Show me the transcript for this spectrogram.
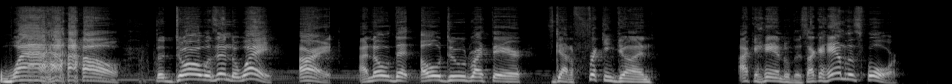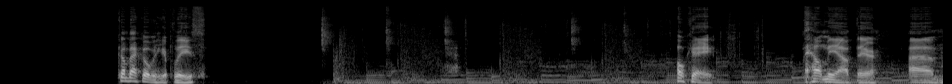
Wow! The door was in the way. All right. I know that old dude right there has got a freaking gun. I can handle this. I can handle this four. Come back over here, please. Okay. Help me out there. Um,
